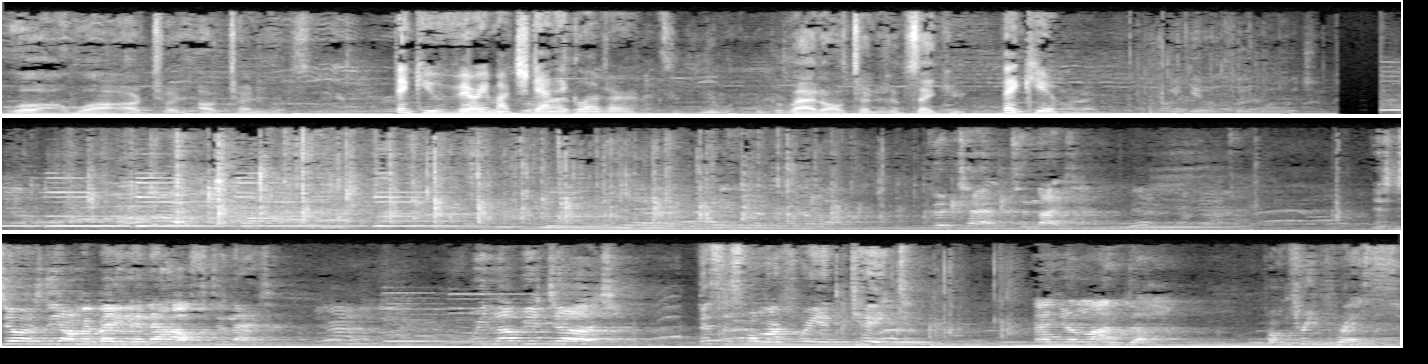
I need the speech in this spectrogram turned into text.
who are, who are alternatives. Thank you very much, Danny Glover. You provide alternatives. Thank you. Thank you. Right. Thank you. Good time tonight. It's Judge D'Army Bailey in the house tonight. We love you, Judge. This is from our friend Kate and Yolanda from Free Press.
